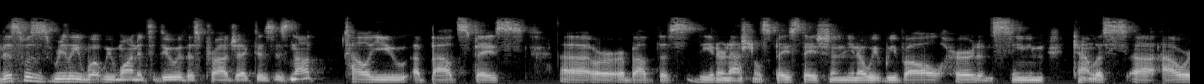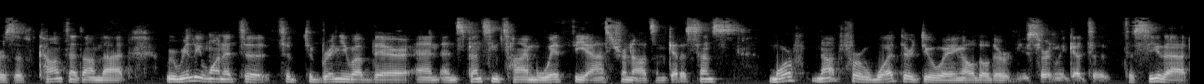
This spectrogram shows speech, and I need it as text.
This was really what we wanted to do with this project is, is not tell you about space uh, or, about this, the International Space Station. You know, we, we've all heard and seen countless uh, hours of content on that. We really wanted to, to, to bring you up there and, and spend some time with the astronauts and get a sense more not for what they're doing, although you certainly get to, to see that,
